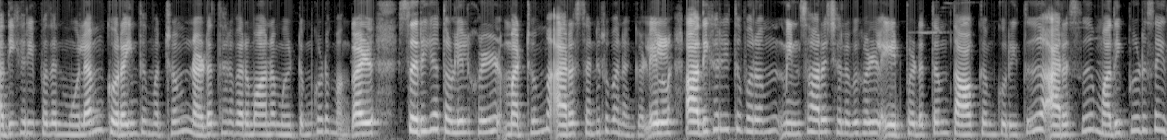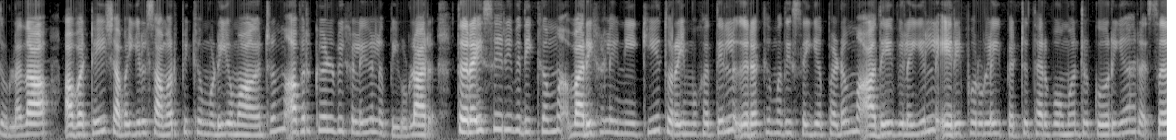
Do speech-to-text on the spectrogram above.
அதிகரிப்பதன் மூலம் குறைந்த மற்றும் நடுத்தர வருமானம் ஈட்டும் குடும்பங்கள் சிறிய தொழில்கள் மற்றும் அரச நிறுவனங்களில் அதிகரித்து வரும் மின்சார செலவுகள் ஏற்படுத்தும் தாக்கம் குறித்து அரசு மதிப்பீடு செய்துள்ளதா? அவற்றை சபையில் சமர்ப்பிக்க முடியுமா என்றும் அவர் கேள்விகளை எழுப்பியுள்ளார். திரைசேரி விதிக்கும் வரிகளை நீக்கி துறைமுகத்தில் இறக்குமதி செய்யப்படும் அதே விலையில் எரிபொருளை பெற்றுத்தருவோம் என்று கூறிய அரசு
